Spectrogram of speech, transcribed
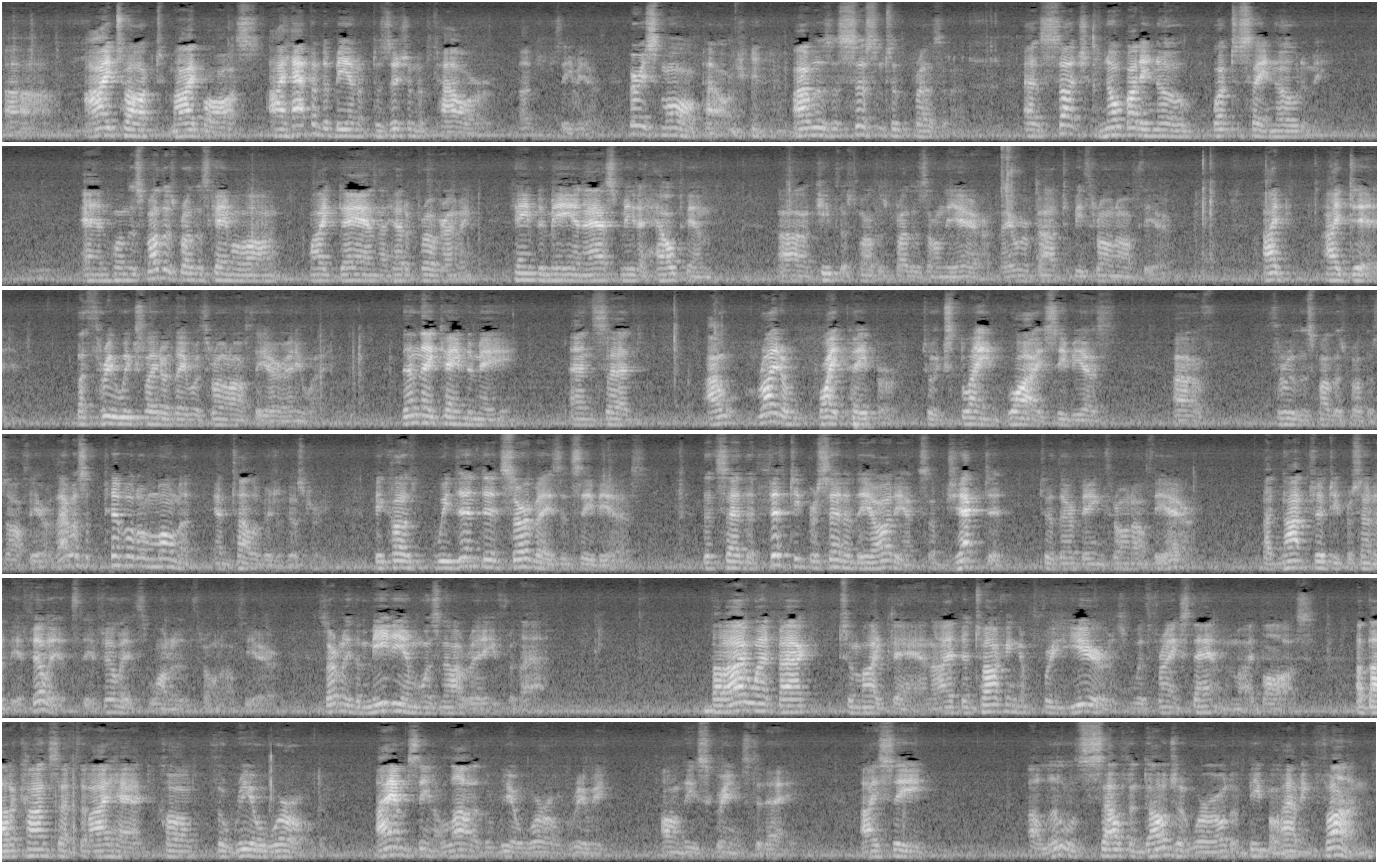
Uh, I talked my boss. I happened to be in a position of power at CBS, very small power. I was assistant to the president. As such, nobody knew what to say no to me. And when the Smothers Brothers came along, Mike Dann, the head of programming, came to me and asked me to help him uh, keep the Smothers Brothers on the air. They were about to be thrown off the air. I, I did, but three weeks later they were thrown off the air anyway. Then they came to me and said, I'll write a white paper to explain why CBS uh, threw the Smothers Brothers off the air. That was a pivotal moment in television history because we then did surveys at CBS that said that 50% of the audience objected to their being thrown off the air, but not 50% of the affiliates. The affiliates wanted it thrown off the air. Certainly the medium was not ready for that. But I went back to Mike Dann. I had been talking for years with Frank Stanton, my boss, about a concept that I had called the real world. I haven't seen a lot of the real world really on these screens today. I see a little self-indulgent world of people having fun,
